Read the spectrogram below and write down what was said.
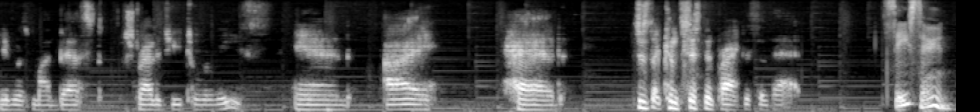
It was my best strategy to release. And I had just a consistent practice of that. See you soon.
